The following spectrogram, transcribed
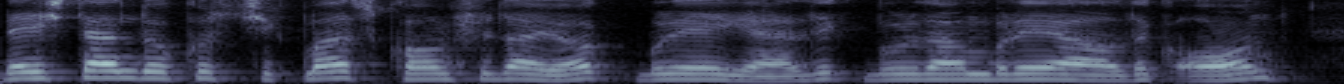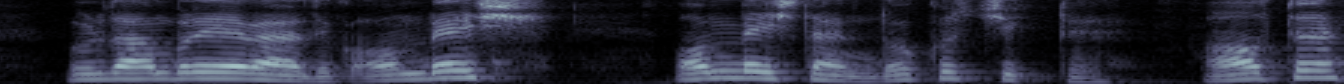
5'ten 9 çıkmaz. Komşuda yok. Buraya geldik. Buradan buraya aldık 10. Buradan buraya verdik 15. 15'ten 9 çıktı. 6.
